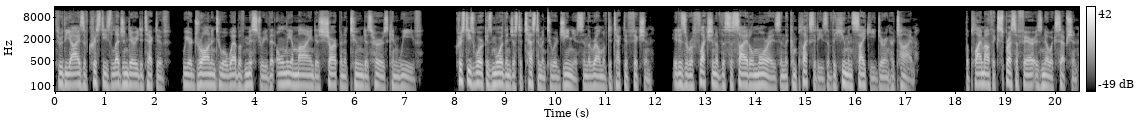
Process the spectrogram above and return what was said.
Through the eyes of Christie's legendary detective, we are drawn into a web of mystery that only a mind as sharp and attuned as hers can weave. Christie's work is more than just a testament to her genius in the realm of detective fiction. It is a reflection of the societal mores and the complexities of the human psyche during her time. The Plymouth Express affair is no exception.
